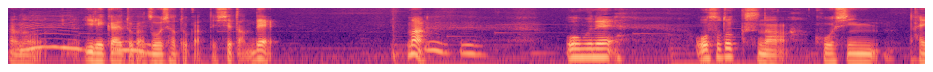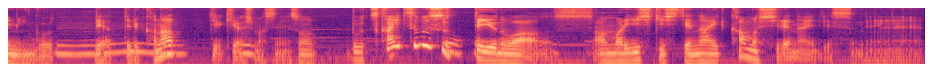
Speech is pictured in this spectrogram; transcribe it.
あのうん。入れ替えとか増車とかってしてたんでまあうんうん。おおむねオーソドックスな更新タイミングうんでやってるかなっていう気がしますね。その僕使い潰すっていうのはあんまり意識してないかもしれないですね。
